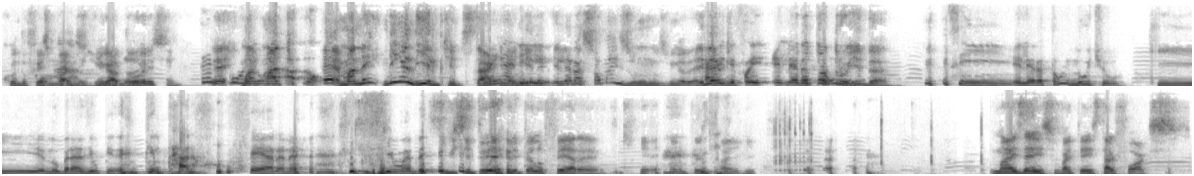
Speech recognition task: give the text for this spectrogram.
quando fez Como parte os dos Vingadores. sim. É, mas, mas, a- tipo, é, mas nem, nem ali ele tinha destaque. Né? Ele, ele era só mais um nos Vingadores. Ele Cara, era ele tipo foi. Ele era Dr. tão, Druida. Sim, ele era tão inútil que no Brasil pi- pintaram o Fera, né? Em cima dele. Substituir ele pelo Fera. é, que é um personagem aqui. Mas é isso, vai ter Star Fox.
